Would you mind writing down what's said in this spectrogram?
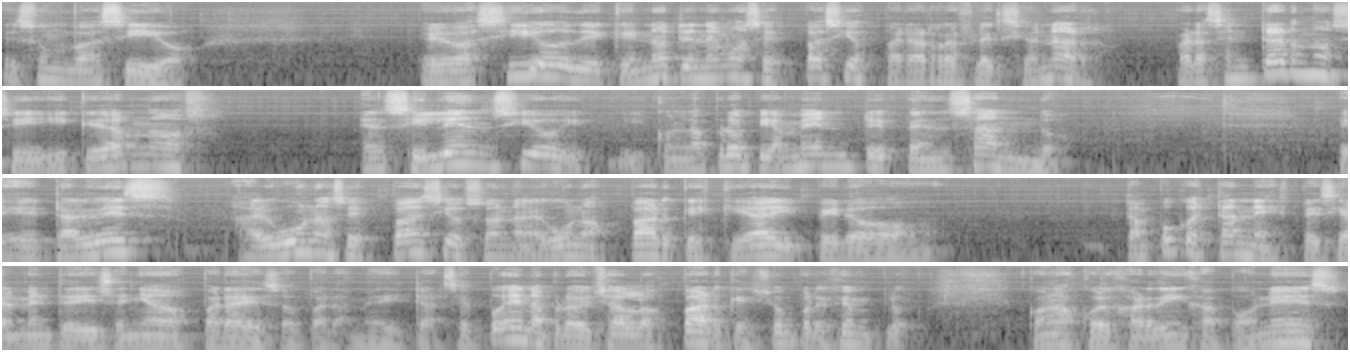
Es un vacío el vacío de que no tenemos espacios para reflexionar, para sentarnos y, quedarnos en silencio y, con la propia mente pensando. Eh, tal vez algunos espacios son algunos parques que hay, pero tampoco están especialmente diseñados para eso, para meditar. Se pueden aprovechar los parques. Yo, por ejemplo, conozco el jardín japonés,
